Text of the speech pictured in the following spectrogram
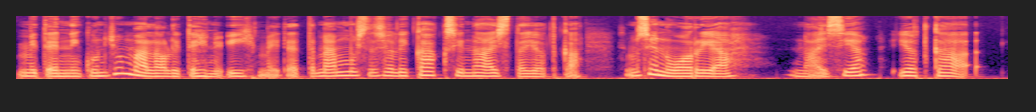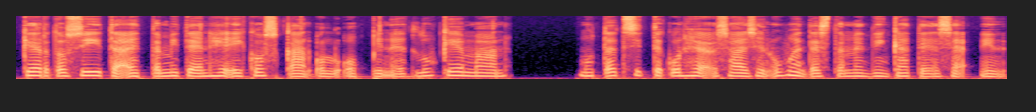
miten niin kuin Jumala oli tehnyt ihmeitä. Että mä muistan, se oli kaksi naista, jotka, semmoisia nuoria naisia, jotka kertoi siitä, että miten he ei koskaan ollut oppineet lukemaan, mutta että sitten kun he sai sen Uuden testamentin käteensä, niin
